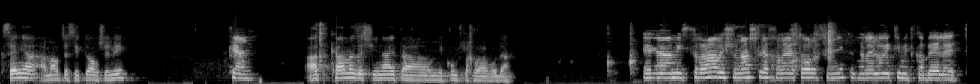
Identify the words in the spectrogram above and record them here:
קסניה, אמרת שעשית תואר שני? כן. עד כמה זה שינה את המיקום שלך בעבודה? אה, המשרה הראשונה שלי אחרי התואר השני, כנראה לא הייתי מתקבלת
